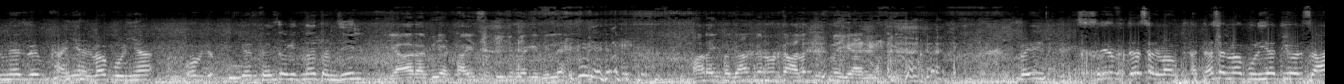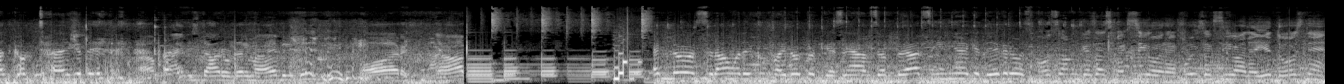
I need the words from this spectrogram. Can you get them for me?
हमने सिर्फ़ खाई हैं हलवा पूड़ियाँ और फिर से कितना तंजील? यार अभी अट्ठाईस सौ तीस रुपये की बिल है। और एक पचास का नोट का हालत इसमें गया नहीं भाई सिर्फ़ दस हलवा दस हलवा पूड़ियाँ थी और सात कप चाय के थे। फाइव स्टार होटल में आए बिल्कुल। और यहाँ हेलो अस्सलाम वालेकुम भाई लोग तो कैसे हैं आप सब? तो यार सीन ये है कि देख रहे हो मौसम कैसा सेक्सी हो रहा है फुल सेक्सी वाला है ये दोस्त हैं।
